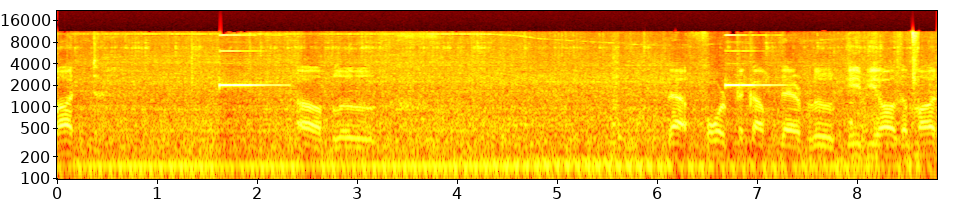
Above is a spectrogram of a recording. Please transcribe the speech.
Mud. Oh, blue. That Ford pickup there, blue, gave you all the mud.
